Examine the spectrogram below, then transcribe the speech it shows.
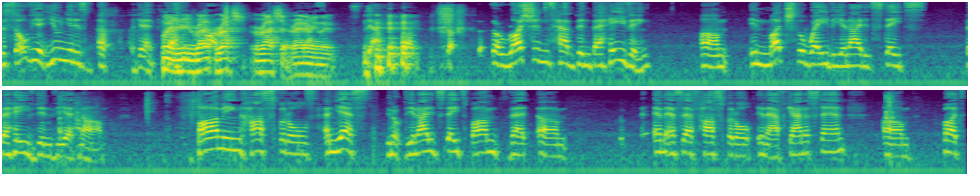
the Soviet Union is uh, again. well, mean Ru- Rush, Russia, right? I mean, Yeah. Um, the, the Russians have been behaving um, in much the way the United States behaved in Vietnam, bombing hospitals. And yes, you know, the United States bombed that um, MSF hospital in Afghanistan, um, but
